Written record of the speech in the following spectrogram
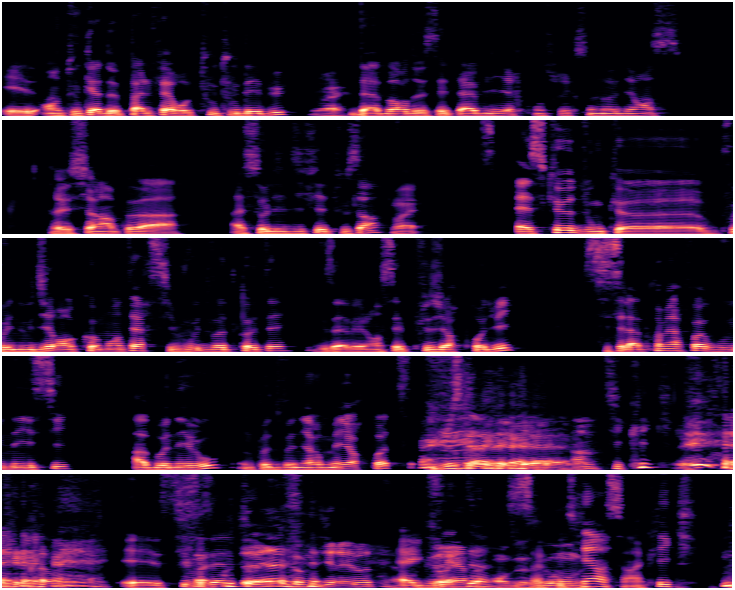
et en tout cas de pas le faire au tout tout début. Ouais. D'abord de s'établir, construire son audience, réussir un peu à, à solidifier tout ça. Ouais. Est-ce que donc euh, vous pouvez nous dire en commentaire si vous de votre côté vous avez lancé plusieurs produits? Si c'est la première fois que vous venez ici, abonnez-vous. On peut devenir meilleur pote juste avec euh, un petit clic. Et si ça vous êtes coûte rien, comme dirait l'autre. Rien, ça coûte rien, c'est un clic.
